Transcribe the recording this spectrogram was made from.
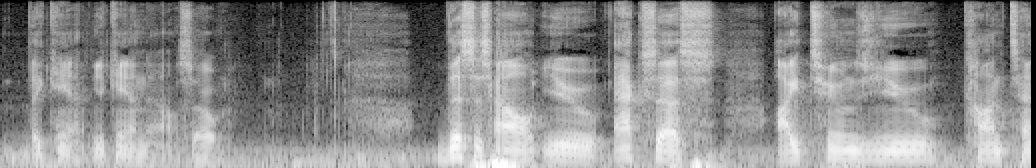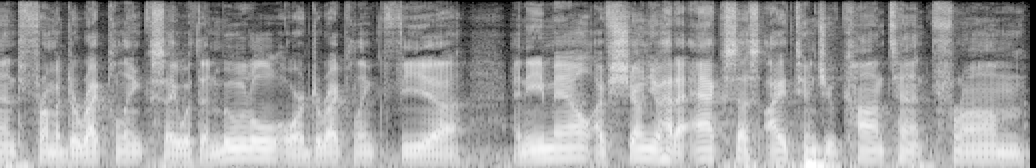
they can. You can now. So this is how you access iTunes U content from a direct link, say within Moodle, or a direct link via an email. I've shown you how to access iTunes U content from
